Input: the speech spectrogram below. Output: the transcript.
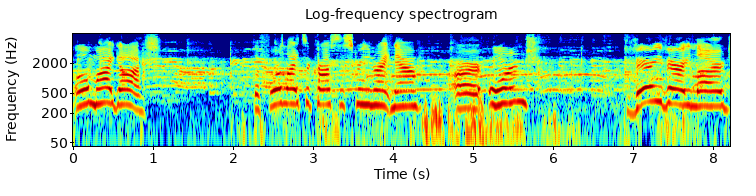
Oh my gosh. The four lights across the screen right now are orange, very, very large.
